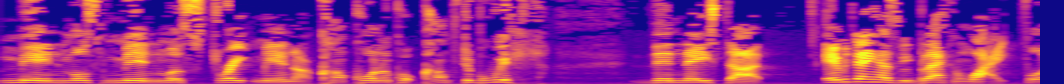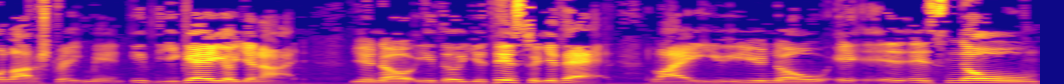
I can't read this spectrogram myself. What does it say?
men, most men, most straight men are quote unquote comfortable with, then they start everything has to be black and white for a lot of straight men. Either you're gay or you're not. You know, either you're this or you're that. Like, you, you know, it, it's no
